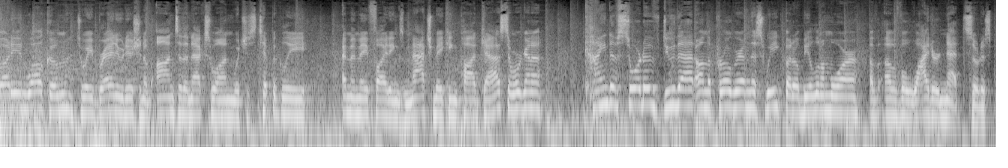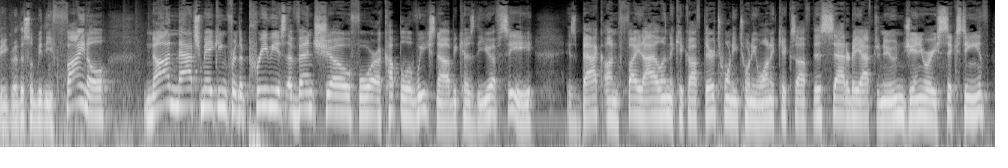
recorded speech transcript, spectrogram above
Everybody, and welcome to a brand new edition of On to the Next One, which is typically MMA Fighting's matchmaking podcast. And we're going to kind of sort of do that on the program this week, but it'll be a little more of, of a wider net, so to speak. But this will be the final non matchmaking for the previous event show for a couple of weeks now because the UFC is back on Fight Island to kick off their 2021. It kicks off this Saturday afternoon, January 16th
